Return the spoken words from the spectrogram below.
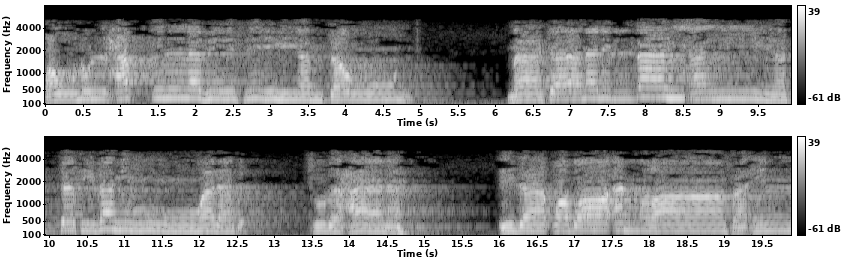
قول الحق الذي فيه يمترون ما كان لله ان يتخذ من ولد سبحانه اذا قضى امرا فانما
